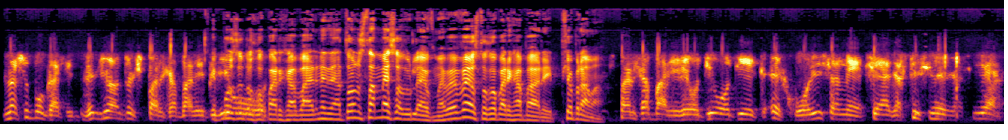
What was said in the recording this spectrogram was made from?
Να σου πω κάτι. Δεν ξέρω αν το έχεις πάρει χαμπάρι. Επειδή Πώς δεν το έχω πάρει χαμπάρι; Είναι δυνατόν στα μέσα δουλεύουμε. Βεβαίως το έχω πάρει χαμπάρι. Ποιο πράγμα; Πάρει χαμπάρι. Ρε, ότι, ότι εχωρίσανε σε αγαστή συνεργασία.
